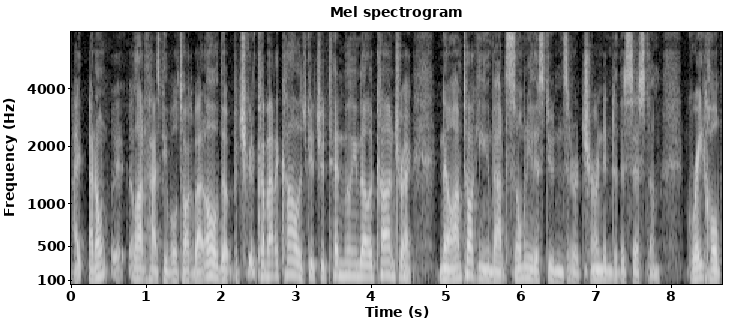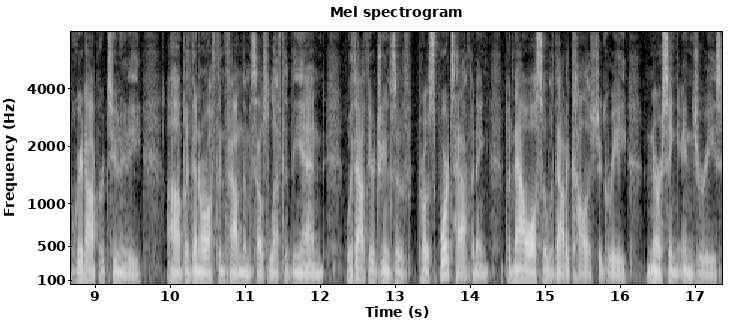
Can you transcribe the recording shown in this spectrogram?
I, I don't a lot of times people talk about oh the, but you're going to come out of college get your 10 million dollar contract. No I'm talking about so many of the students that are churned into the system. Great hope great opportunity uh, but then are often found themselves left at the end without their dreams of pro sports happening but now also without a college degree nursing injuries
